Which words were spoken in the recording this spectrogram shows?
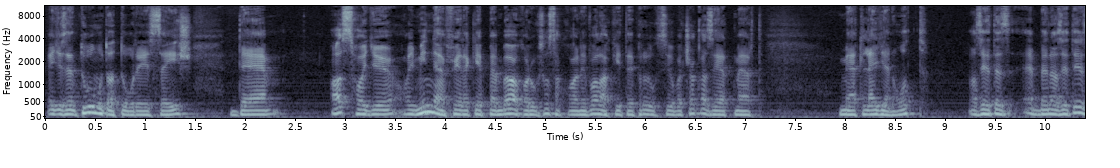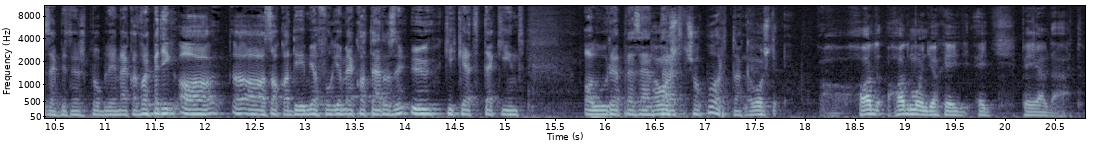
egy ezen túlmutató része is, de az, hogy, hogy mindenféleképpen be akarunk szoszakolni valakit egy produkcióba csak azért, mert, mert legyen ott, azért ez, ebben azért érzek bizonyos problémákat, vagy pedig a, az akadémia fogja meghatározni, ő kiket tekint alulreprezentált na most, csoportnak? Na most hadd had mondjak egy, egy példát.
